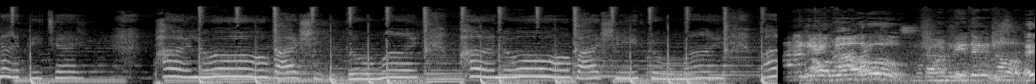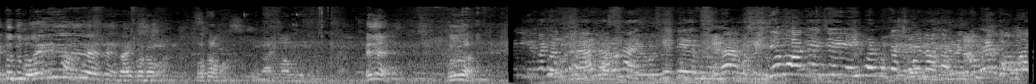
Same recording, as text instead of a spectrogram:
শোনাতে চাই। ভালোবাসি তোমায় ভালোবাসি তোমায়। এই তো দেবো এই তাই কথা কথা এই যে দেবো আগে যে এই পর্বটা শুনে নাও তারপরে।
